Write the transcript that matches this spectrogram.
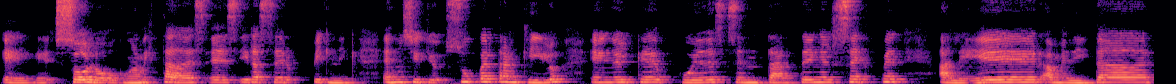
eh, solo o con amistades es ir a hacer picnic. Es un sitio súper tranquilo en el que puedes sentarte en el césped a leer, a meditar,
